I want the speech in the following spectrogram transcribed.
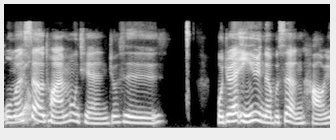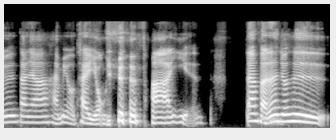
我们社团目前就是，我觉得营运的不是很好，因为大家还没有太踊跃 发言。但反正就是，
